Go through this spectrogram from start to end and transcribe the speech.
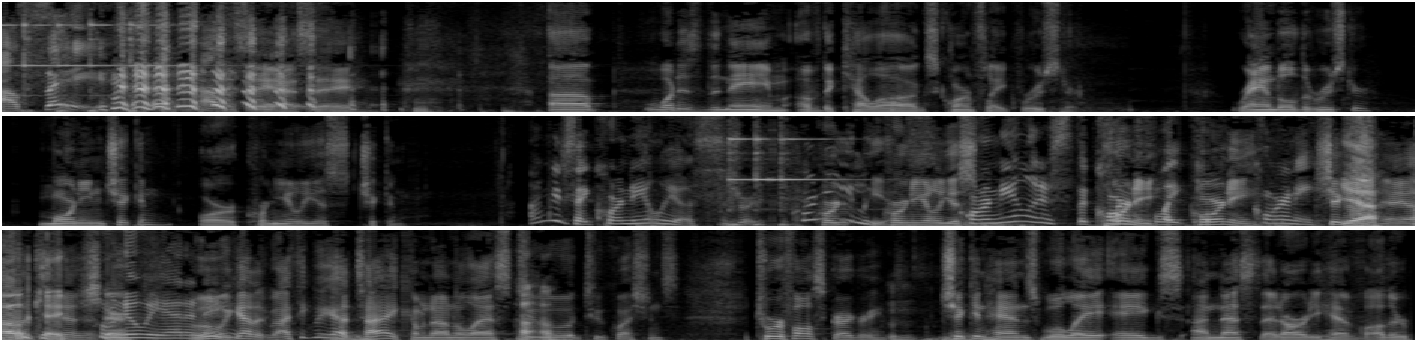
I'll say. I'll say, I say. Uh, what is the name of the Kellogg's Cornflake Rooster? Randall the Rooster, Morning Chicken, or Cornelius Chicken? I'm going to say Cornelius. Cor- Cornelius. Cornelius. Cornelius, the Corny, cornflake. corny, Corny. chicken. Yeah, okay, that's- sure. Who knew we had a Ooh, name? we got it. I think we got a tie coming down the last 2 Uh-oh. two questions. True or false, Gregory? Mm-hmm. Chicken hens will lay eggs on nests that already have other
